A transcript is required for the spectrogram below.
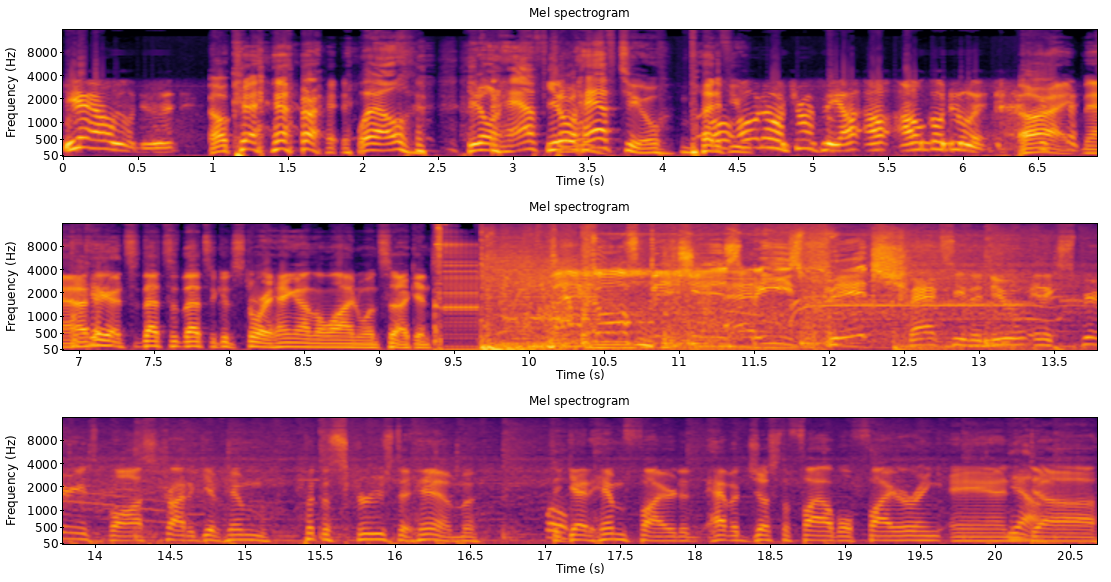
Yeah, I'll do it. Okay, all right. Well, you don't have to. You don't have to, but oh, if you. oh no, trust me, I'll, I'll, I'll go do it. All right, man. I think that's that's a, that's a good story. Hang on the line one second. Back off, bitches. At ease, bitch. Maxie, the new inexperienced boss, tried to give him put the screws to him Well- to get him fired and have a justifiable firing, and Yeah. uh,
